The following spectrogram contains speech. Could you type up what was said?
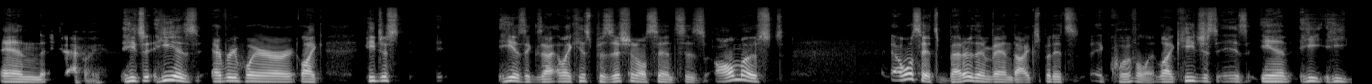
and exactly. he's he is everywhere. Like he just he is exact like his positional sense is almost. I won't say it's better than Van Dijk's, but it's equivalent. Like he just is in. He he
